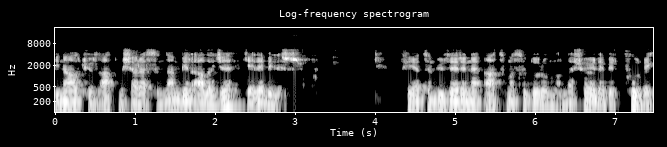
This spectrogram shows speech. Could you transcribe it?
1660 arasından bir alıcı gelebilir. Fiyatın üzerine atması durumunda şöyle bir pullback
